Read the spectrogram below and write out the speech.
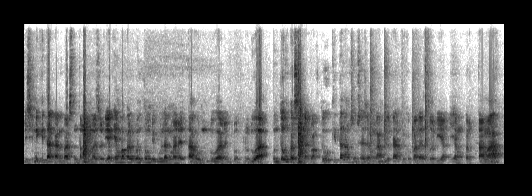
di sini kita akan bahas tentang 5 zodiak yang bakal beruntung di bulan Maret tahun 2022. Untuk persingkat waktu, kita langsung saja mengambil kartu kepada zodiak yang pertama,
